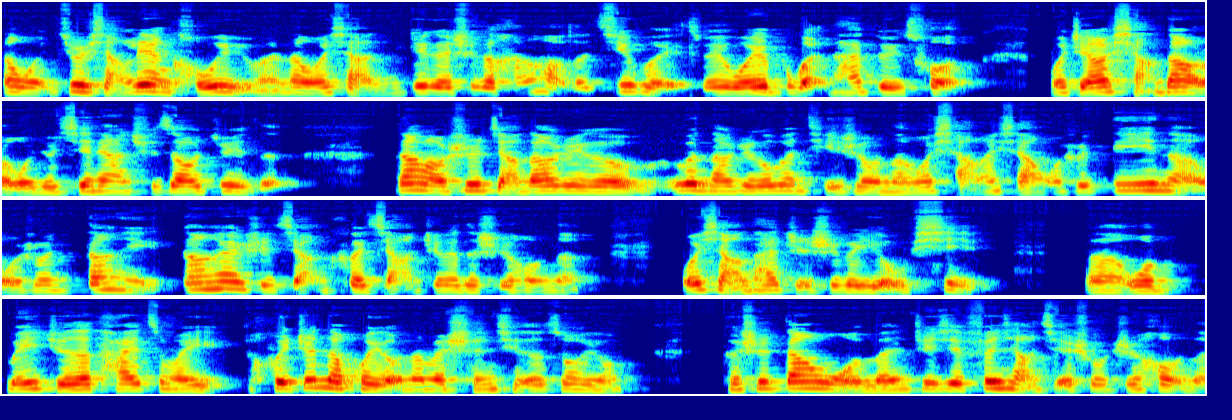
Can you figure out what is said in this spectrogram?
那我就是想练口语嘛。那我想你这个是个很好的机会，所以我也不管它对错，我只要想到了，我就尽量去造句子。当老师讲到这个问到这个问题的时候呢，我想了想，我说第一呢，我说当你刚开始讲课讲这个的时候呢，我想它只是个游戏，呃，我没觉得它这么会真的会有那么神奇的作用。可是当我们这些分享结束之后呢？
